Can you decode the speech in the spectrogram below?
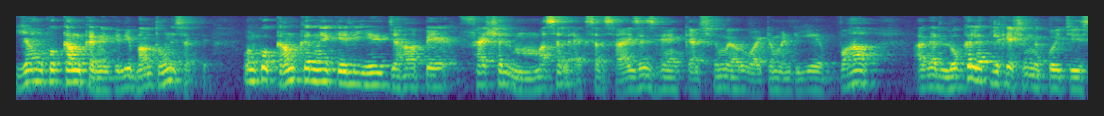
या उनको कम करने के लिए, बंद हो नहीं सकते। उनको कम करने के लिए जहाँ पे फैशल मसल एक्सरसाइजेज हैं कैल्शियम और वाइटामिन डी है, वहाँ अगर लोकल एप्लीकेशन में कोई चीज़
